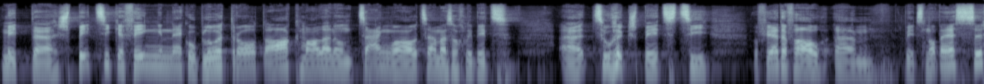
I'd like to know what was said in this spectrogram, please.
mit äh, spitzigen Fingernägeln, blutrot angemalt und die Zähne, die alle zusammen so ein bisschen äh, zugespitzt sind. Auf jeden Fall ähm, wird es noch besser.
